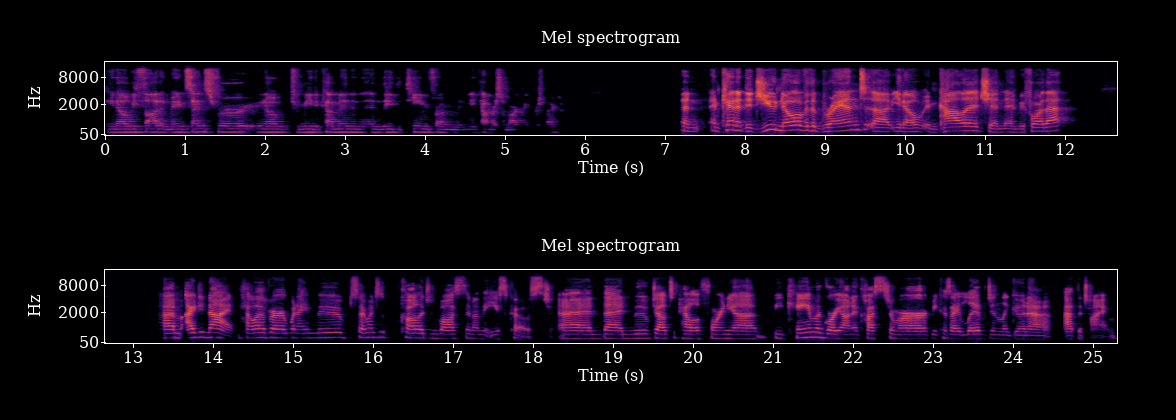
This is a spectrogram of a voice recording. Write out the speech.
you know we thought it made sense for you know for me to come in and, and lead the team from an e-commerce and marketing perspective. And and Kenah, did you know of the brand uh, you know in college and and before that um, I did not. However, when I moved, so I went to college in Boston on the East Coast and then moved out to California, became a Gorjana customer because I lived in Laguna at the time.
